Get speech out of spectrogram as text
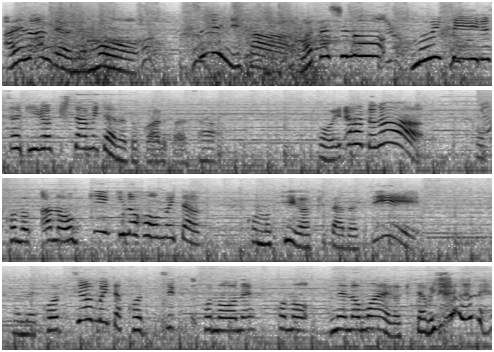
あれなんだよね、もう、常にさ、私の向いている先が北みたいなとこあるからさ、こう、イラハトが、ここの、あの、大きい木の方を向いた、この木が北だし、このね、こっちを向いたこっち、このね、この目の前が北みたいなね。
